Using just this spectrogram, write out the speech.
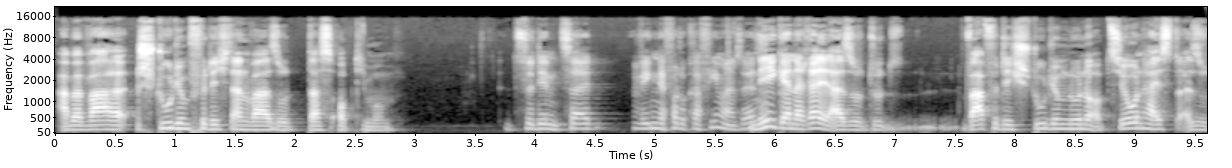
Aber war Studium für dich dann war so das Optimum? Zu dem Zeit, wegen der Fotografie meinst du jetzt? Nee, generell, also du war für dich Studium nur eine Option, heißt also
